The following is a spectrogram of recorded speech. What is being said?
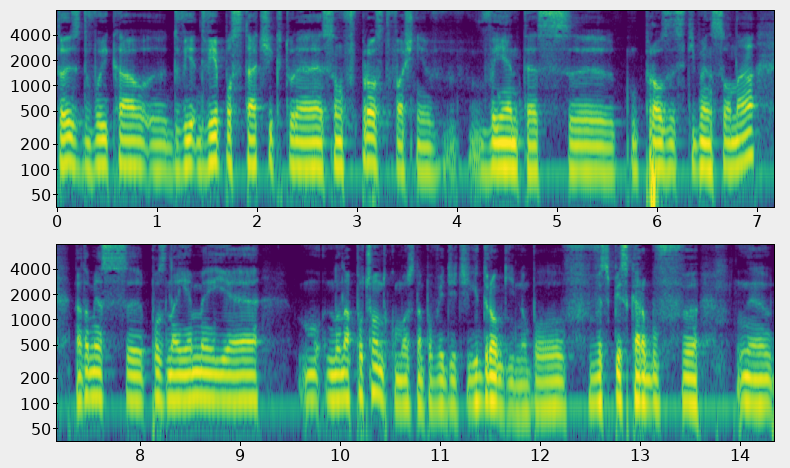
to jest dwójka, e, dwie, dwie postaci, które są wprost właśnie wyjęte z prozy Stevensona, natomiast poznajemy je no na początku można powiedzieć ich drogi, no bo w Wyspie Skarbów e,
